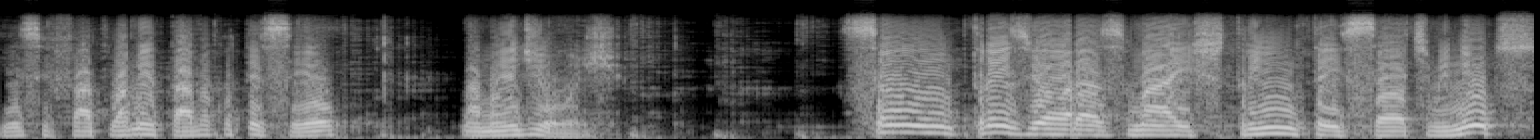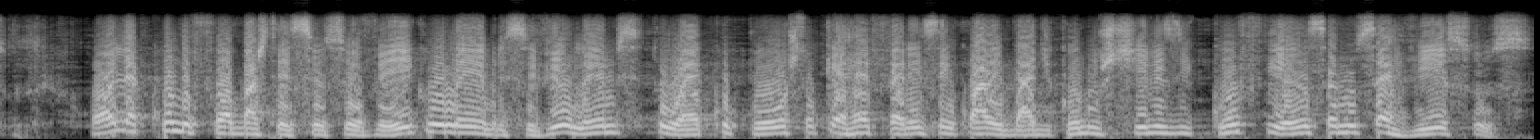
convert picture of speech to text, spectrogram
Esse fato lamentável aconteceu na manhã de hoje. São 13 horas mais 37 minutos. Olha, quando for abastecer o seu veículo, lembre-se, viu? Lembre-se do EcoPosto, que é referência em qualidade de combustíveis e confiança nos serviços.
